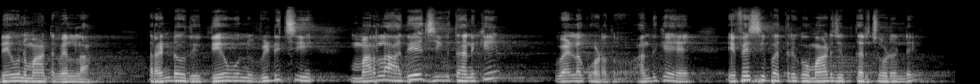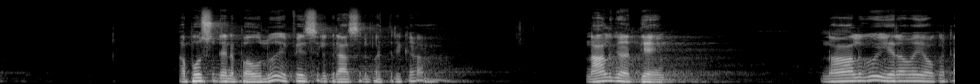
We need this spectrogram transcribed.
దేవుని మాట వినలా. రెండవది దేవుని విడిచి మరలా అదే జీవితానికి వెళ్ళకూడదు. అందుకే ఎఫ్ఎస్సి పత్రిక ఒక మాట చెప్తారు చూడండి. అపోసుడైన పౌలు ఎఫ్ఎస్సీలకు రాసిన పత్రిక నాలుగో అధ్యాయం. నాలుగు ఇరవై ఒకట.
